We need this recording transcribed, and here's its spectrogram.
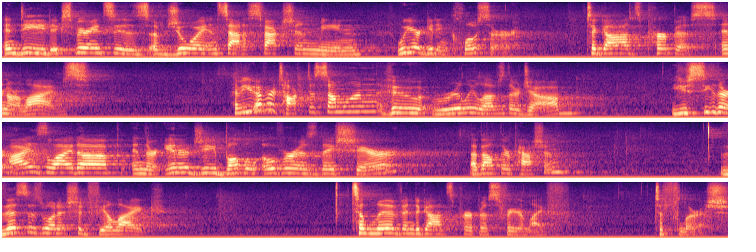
Indeed, experiences of joy and satisfaction mean we are getting closer to God's purpose in our lives. Have you ever talked to someone who really loves their job? You see their eyes light up and their energy bubble over as they share about their passion? This is what it should feel like to live into God's purpose for your life, to flourish.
